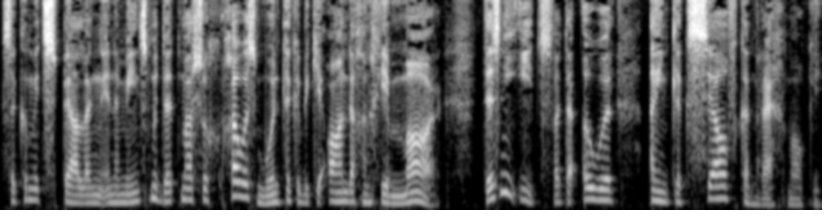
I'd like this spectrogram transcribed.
sukkel met spelling en 'n mens moet dit maar so gou as moontlik 'n bietjie aandag aan gee, maar dis nie iets wat 'n ouer eintlik self kan regmaak nie.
